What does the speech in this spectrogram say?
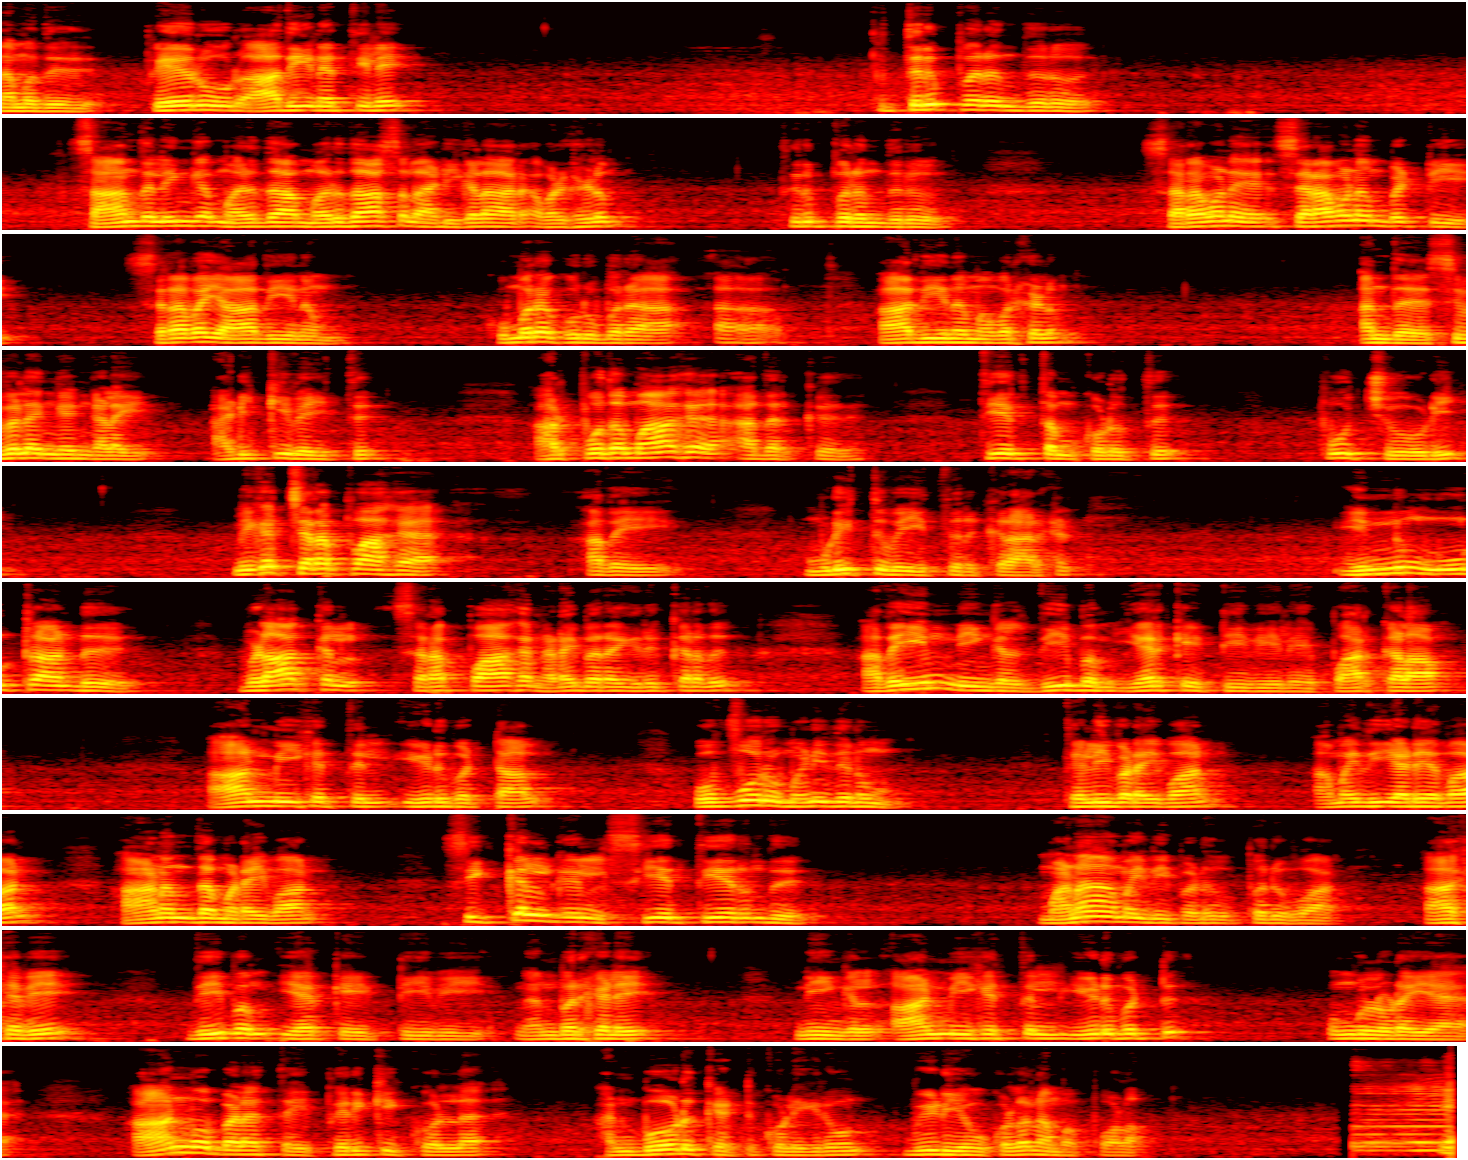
நமது பேரூர் ஆதீனத்திலே திருப்பெருந்துரு சாந்தலிங்க மருதா மருதாசல அடிகளார் அவர்களும் திருப்பெருந்துரு சரவண சிரவணம்பட்டி சிரவை ஆதீனம் குமரகுருபர ஆதீனம் அவர்களும் அந்த சிவலிங்கங்களை அடுக்கி வைத்து அற்புதமாக அதற்கு தீர்த்தம் கொடுத்து பூச்சூடி மிகச் சிறப்பாக அதை முடித்து வைத்திருக்கிறார்கள். இன்னும் நூற்றாண்டு விழாக்கள் சிறப்பாக நடைபெற இருக்கிறது. அதையும் நீங்கள் தீபம் இயற்கை டிவியிலே பார்க்கலாம். ஆன்மீகத்தில் ஈடுபட்டால் ஒவ்வொரு மனிதனும் தெளிவடைவான் அமைதியடைவான் ஆனந்தமடைவான் சிக்கல்கள் சீ தீர்ந்து மன அமைதி பெறு பெறுவான். ஆகவே தீபம் இயற்கை டிவி நண்பர்களே நீங்கள் ஆன்மீகத்தில் ஈடுபட்டு உங்களுடைய ஆன்ம பலத்தை பெருக்கிக் கொள்ள அன்போடு கேட்டுக்கொள்கிறோம். வீடியோக்குள்ளே நம்ம போகலாம்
